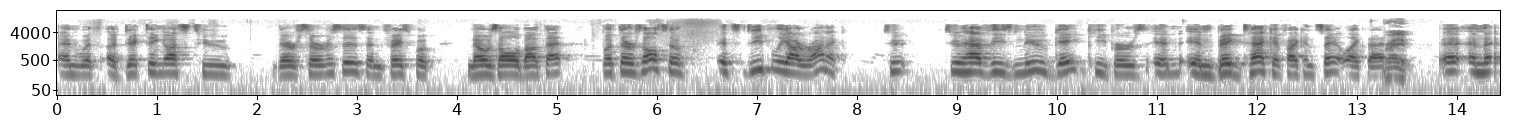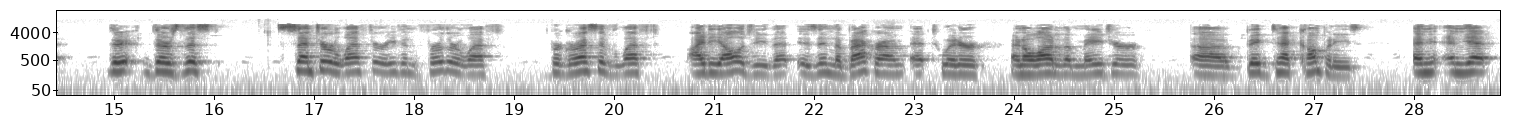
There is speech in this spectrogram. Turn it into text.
and with addicting us to their services, and Facebook knows all about that. But there's also it's deeply ironic to to have these new gatekeepers in in big tech, if I can say it like that. Right. And that there, there's this center left or even further left, progressive left ideology that is in the background at Twitter and a lot of the major uh, big tech companies, and and yet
